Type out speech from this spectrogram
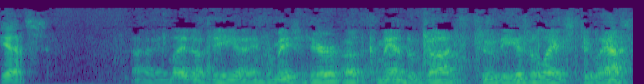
Yes. Uh, in light of the uh, information here, uh, the command of God to the Israelites to ask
